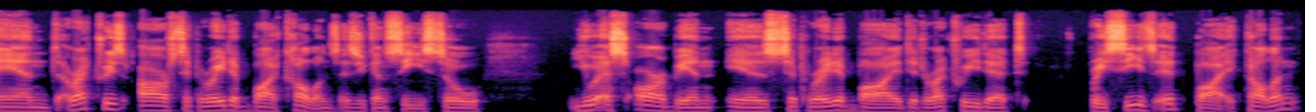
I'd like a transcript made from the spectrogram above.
And directories are separated by colons, as you can see. So usr bin is separated by the directory that precedes it by a colon,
